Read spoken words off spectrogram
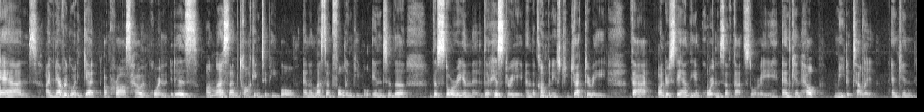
And I'm never going to get across how important it is unless I'm talking to people and unless I'm folding people into the, the story and the, the history and the company's trajectory that understand the importance of that story and can help me to tell it and can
